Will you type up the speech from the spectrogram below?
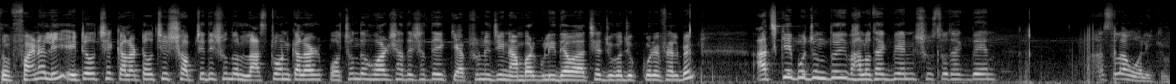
তো ফাইনালি এটা হচ্ছে কালারটা হচ্ছে সবচেয়ে সুন্দর লাস্ট ওয়ান কালার পছন্দ হওয়ার সাথে সাথে ক্যাপশনে যে নাম্বারগুলি দেওয়া আছে যোগাযোগ করে ফেলবেন। আজকে পর্যন্তই, ভালো থাকবেন, সুস্থ থাকবেন। আসসালামু আলাইকুম।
